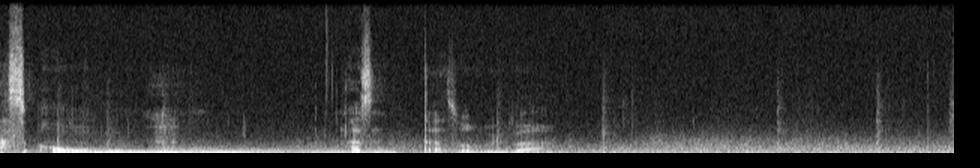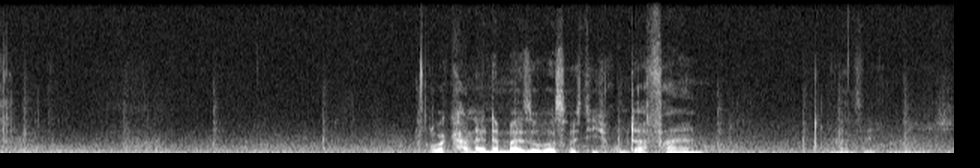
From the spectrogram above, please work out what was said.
Ach so, oh, Was denn? da so rüber. Aber kann er denn bei sowas richtig runterfallen? Weiß ich nicht.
